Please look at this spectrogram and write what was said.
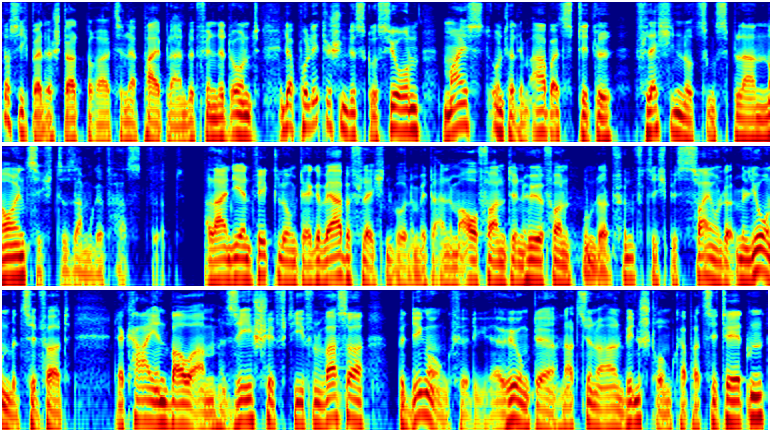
das sich bei der Stadt bereits in der Pipeline befindet und in der politischen Diskussion meist unter dem Arbeitstitel Flächennutzungsplan 90 zusammengefasst wird. Allein die Entwicklung der Gewerbeflächen wurde mit einem Aufwand in Höhe von 150 bis 200 Millionen beziffert. Der Kaienbau am Seeschiff tiefen Wasser, Bedingung für die Erhöhung der nationalen Windstromkapazitäten,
